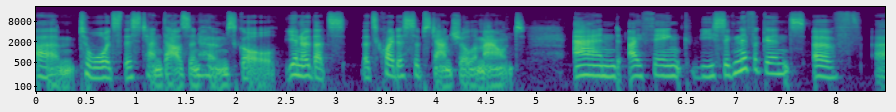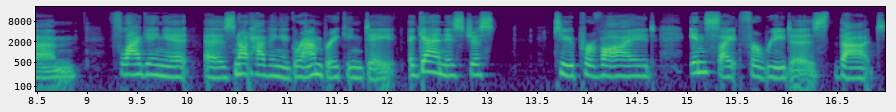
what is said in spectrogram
um, towards this 10,000 homes goal. You know, that's, that's quite a substantial amount. And I think the significance of um, flagging it as not having a groundbreaking date, again, is just to provide insight for readers that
